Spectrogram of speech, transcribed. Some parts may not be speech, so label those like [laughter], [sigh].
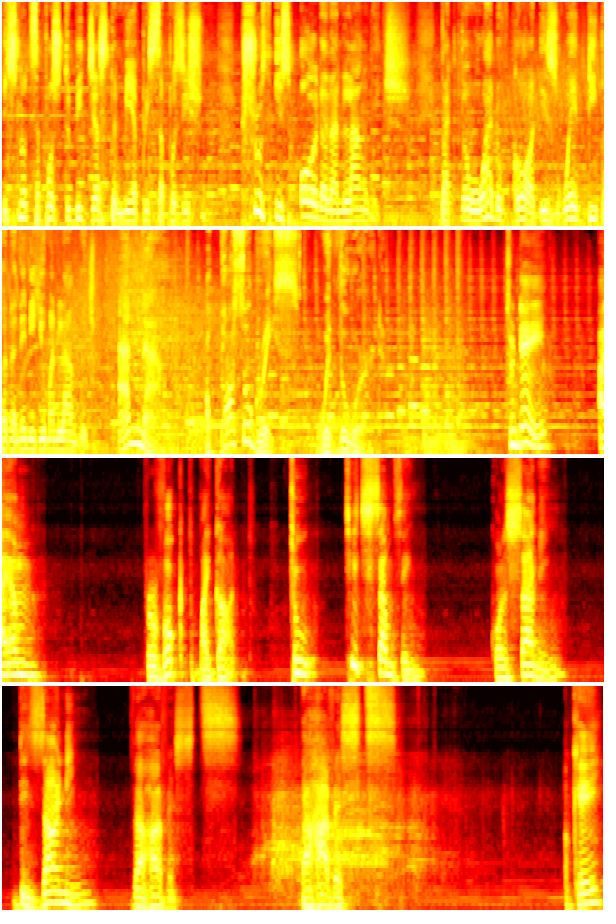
It's not supposed to be just a mere presupposition. Truth is older than language, but the word of God is way deeper than any human language. And now, Apostle Grace with the word. Today, I am provoked by God to teach something concerning discerning the harvests. The harvests. Okay?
